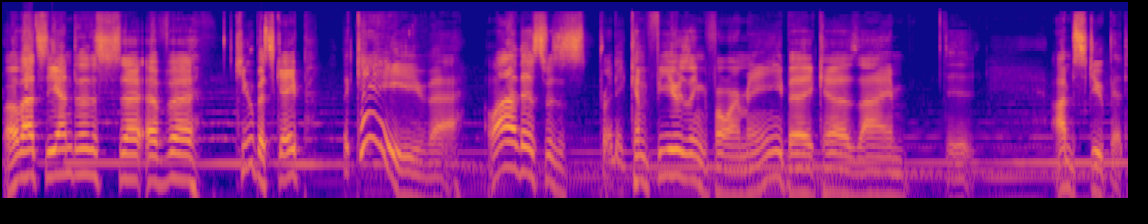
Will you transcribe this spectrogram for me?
Well, that's the end of this, uh, of, uh, Cube Escape, the cave. a lot of this was pretty confusing for me because I'm, uh, I'm stupid.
